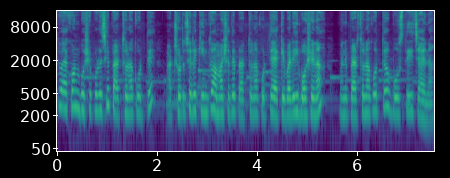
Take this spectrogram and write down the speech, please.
তো এখন বসে পড়েছি প্রার্থনা করতে। আর ছোট ছেলে কিন্তু আমার সাথে প্রার্থনা করতে একেবারেই বসে না। মানে প্রার্থনা করতেও বসতেই চায় না।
